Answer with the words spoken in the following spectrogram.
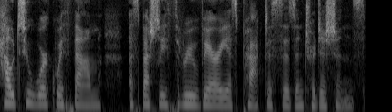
how to work with them, especially through various practices and traditions.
